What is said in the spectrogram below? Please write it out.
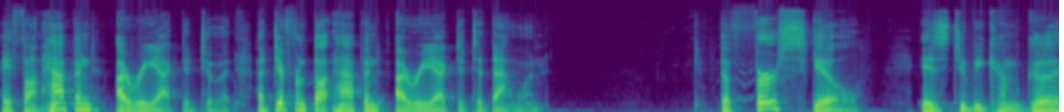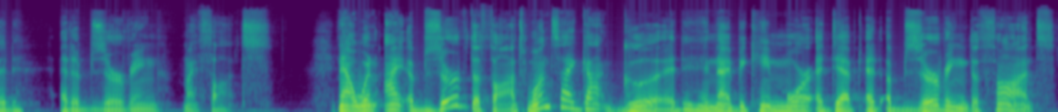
A thought happened, I reacted to it. A different thought happened, I reacted to that one. The first skill is to become good at observing my thoughts. Now, when I observed the thoughts, once I got good and I became more adept at observing the thoughts,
